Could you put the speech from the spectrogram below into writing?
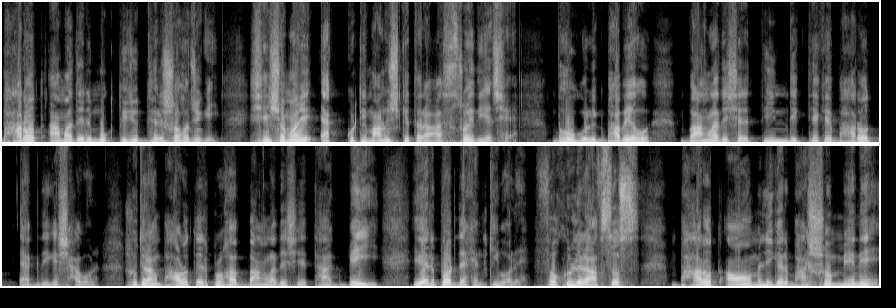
ভারত আমাদের মুক্তিযুদ্ধের সহযোগী। সেই সময়ে এক কোটি মানুষকে তারা আশ্রয় দিয়েছে। ভৌগোলিকভাবেও বাংলাদেশের তিন দিক থেকে ভারত একদিকে সাগর। সুতরাং ভারতের প্রভাব বাংলাদেশে থাকবেই। এরপর দেখেন কি বলে? ফখরুলের আফসোস, ভারত আওয়ামী লীগের ভাষ্য মেনে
